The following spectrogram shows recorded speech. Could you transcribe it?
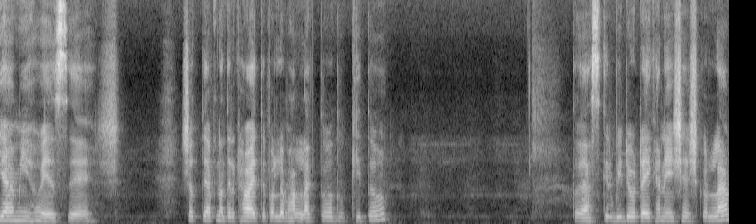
ইয়ামি হয়েছে। সত্যি আপনাদের খাওয়াইতে পারলে ভালো লাগতো, দুঃখিত। তো আজকের ভিডিওটা এখানেই শেষ করলাম।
